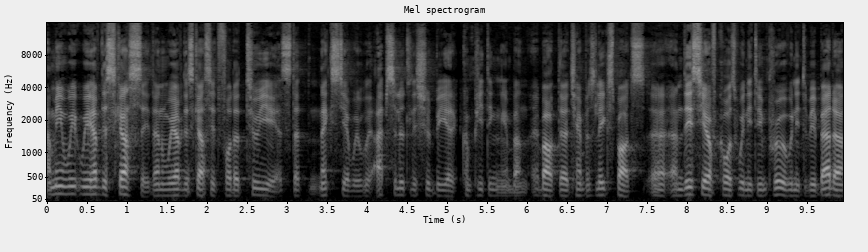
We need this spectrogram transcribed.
I mean, we, we have discussed it, and we have discussed it for the two years. That next year we absolutely should be uh, competing about, the Champions League spots. Uh, and this year, of course, we need to improve. We need to be better.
